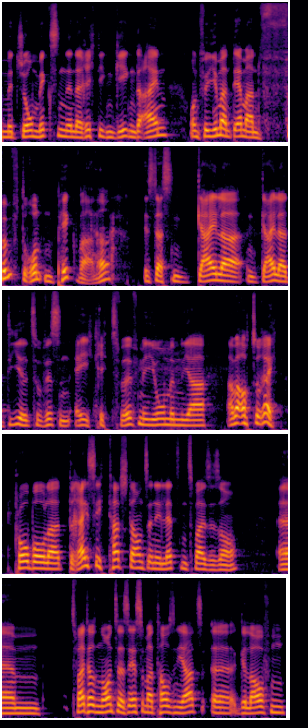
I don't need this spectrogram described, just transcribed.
mit Joe Mixon in der richtigen Gegend ein. Und für jemand, der mal ein Fünftrunden-Pick war, ne, ist das ein geiler, ein geiler Deal zu wissen, ey, ich krieg 12 Millionen im Jahr, aber auch zu Recht. Pro Bowler, 30 Touchdowns in den letzten zwei Saisons. Ähm, 2019 das erste Mal 1000 Yards äh, gelaufen.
